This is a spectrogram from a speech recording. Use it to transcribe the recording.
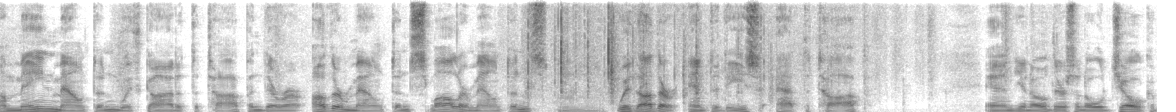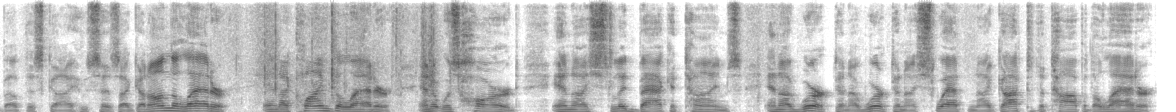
a main mountain with God at the top, and there are other mountains, smaller mountains, with other entities at the top. And, you know, there's an old joke about this guy who says, I got on the ladder and I climbed the ladder and it was hard and I slid back at times and I worked and I worked and I sweat and I got to the top of the ladder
